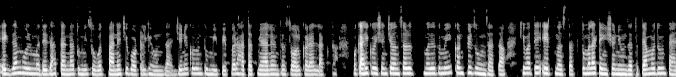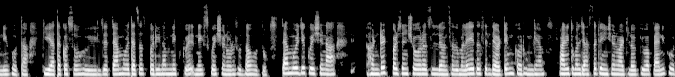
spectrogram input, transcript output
एक्झाम हॉलमध्ये जाताना तुम्ही सोबत पाण्याची बॉटल घेऊन जा जेणेकरून तुम्ही पेपर हातात मिळाल्यानंतर सॉल्व करायला लागता. मग काही क्वेश्चनचे आन्सरमध्ये तुम्ही कन्फ्यूज होऊन जाता किंवा ते येत नसतात. तुम्हाला टेन्शन येऊन जातं. त्यामुळे तुम्ही पॅनिक होता की आता कसं होईल? जे त्यामुळे त्याचाच परिणाम नेक्स्ट क्वे नेक्स्ट क्वेश्चनवर सुद्धा होतो. त्यामुळे जे क्वेश्चन आ हंड्रेड पर्सेंट शुअर असलेले आन्सर तुम्हाला येत असेल ते अटेम्प्ट करून घ्या आणि तुम्हाला जास्त टेन्शन वाटलं किंवा पॅनिक होत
